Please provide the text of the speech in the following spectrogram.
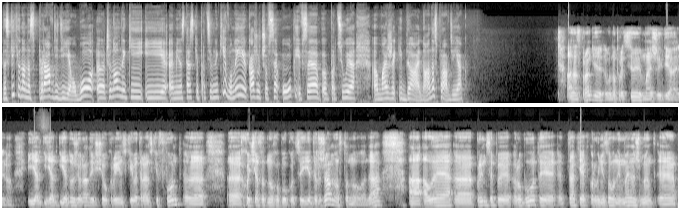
Наскільки вона насправді дієва? Бо е, чиновники і е, міністерські працівники вони кажуть, що все ок і все е, працює майже ідеально. А насправді як? А насправді воно працює майже ідеально. І я, я, я дуже радий, що Український ветеранський фонд, е, е, хоча з одного боку це є державна установа, да, а, але е, принципи роботи, так як організований менеджмент, е,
